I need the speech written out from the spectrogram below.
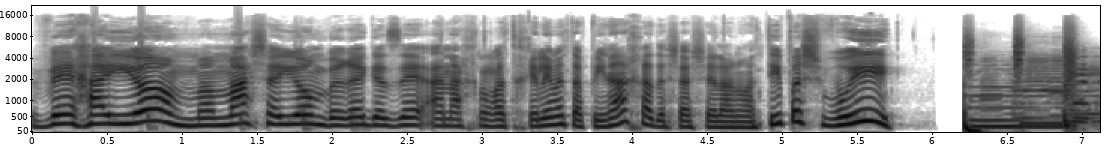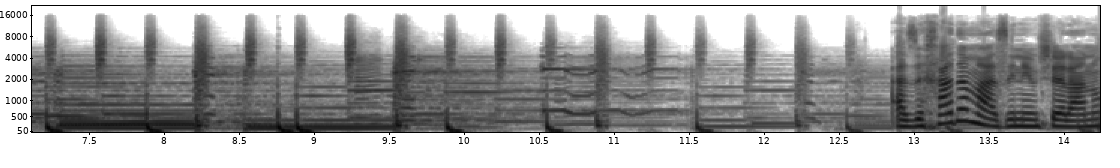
והיום, ממש היום, ברגע זה, אנחנו מתחילים את הפינה החדשה שלנו, הטיפ השבועי. אז אחד המאזינים שלנו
